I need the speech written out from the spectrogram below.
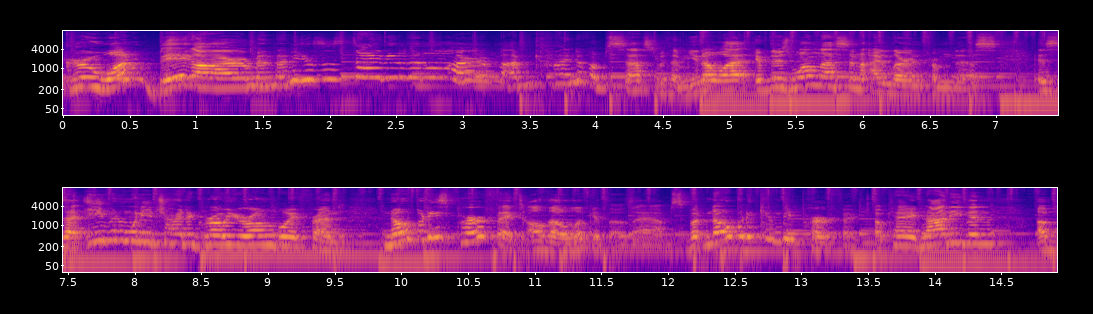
grew one big arm and then he has this tiny little arm? I'm kind of obsessed with him. You know what? If there's one lesson I learned from this, is that even when you try to grow your own boyfriend, nobody's perfect. Although, look at those abs. But nobody can be perfect, okay? Not even a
